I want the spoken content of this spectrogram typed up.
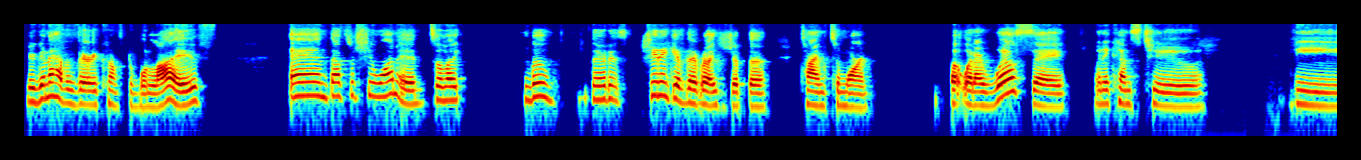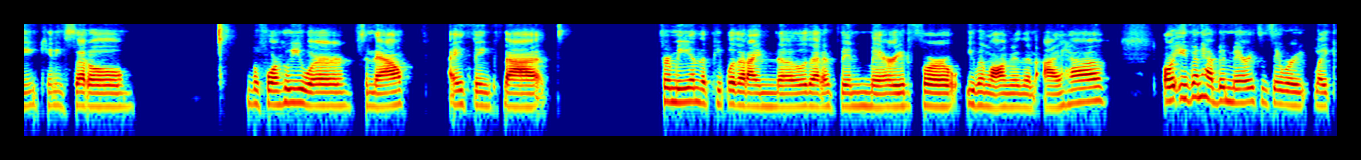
you're gonna have a very comfortable life, and that's what she wanted. So like, boom, there it is. She didn't give their relationship the time to mourn. But what I will say when it comes to the can he settle before who you were to now, I think that for me and the people that I know that have been married for even longer than I have, or even have been married since they were like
